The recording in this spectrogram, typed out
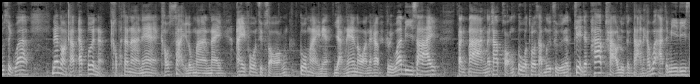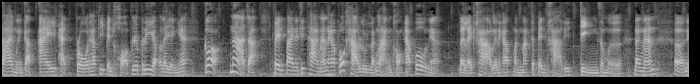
รู้สึกว่า แน่นอนครับ Apple น่ะเขาพัฒนาแน่เขาใส่ลงมาใน iPhone 12 ตัวใหม่เนี่ยอย่างแน่นอนนะครับหรือว่าดีไซน์ต่างๆนะครับของตัวโทรศัพท์มือถือเนี่ยที่เห็นจากภาพข่าวหลุดต่างๆนะครับว่าอาจจะมีดีไซน์เหมือนกับ iPad Pro นะครับที่เป็นขอบเรียบๆอะไรอย่างเงี้ยก็น่าจะเป็นไปในทิศทางนั้นนะครับ เพราะข่าวหลุดหลังๆของ Apple เนี่ย หลาย ๆ ข่าวเลยนะครับ มันมักจะเป็นข่าวที่จริงเสมอ ดังนั้นใน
